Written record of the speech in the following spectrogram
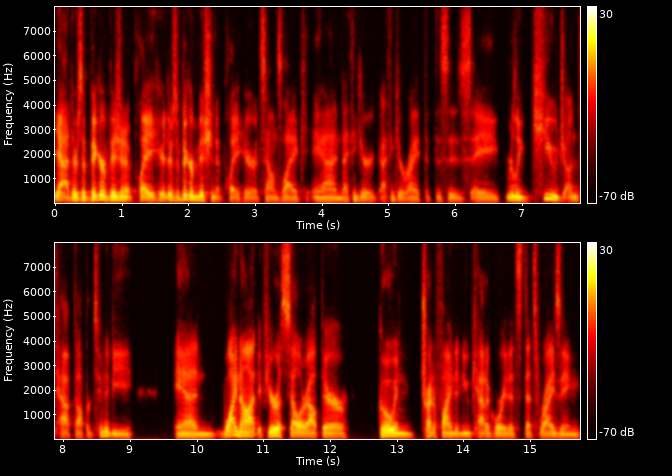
yeah, there's a bigger vision at play here. There's a bigger mission at play here. It sounds like, and I think you're, I think you're right that this is a really huge untapped opportunity. And why not, if you're a seller out there, go and try to find a new category that's that's rising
